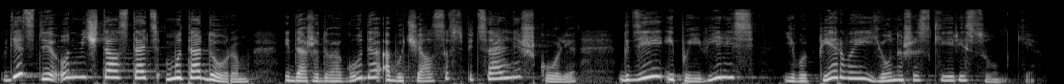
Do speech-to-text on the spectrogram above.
В детстве он мечтал стать матадором и даже два года обучался в специальной школе, где и появились его первые юношеские рисунки –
